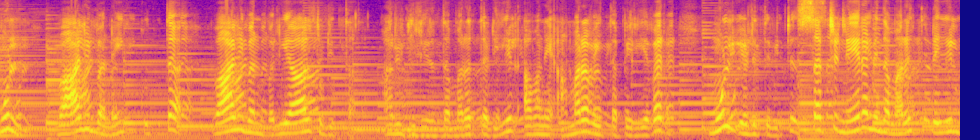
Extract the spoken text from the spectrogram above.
முள் வாலிபனை குத்த வாலிபன் வலியால் துடித்தான். அருகில் இருந்த மரத்தடியில் அவனை அமர வைத்த பெரியவர் முள் எடுத்துவிட்டு சற்று நேரம் இந்த மரத்தடியில்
